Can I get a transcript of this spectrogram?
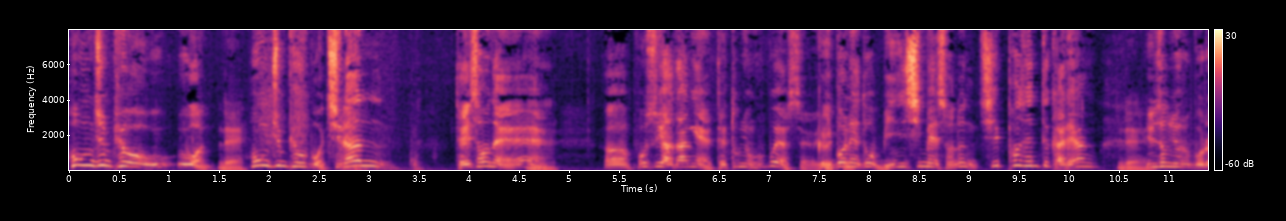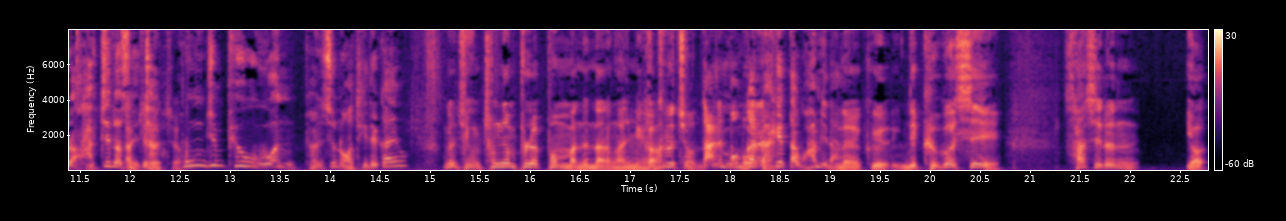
홍준표 의원, 네. 홍준표 후보 지난 대선에 음. 어, 보수 야당의 대통령 후보였어요. 그렇죠. 이번에도 민심에서는 10% 가량 네. 윤석열 후보를 앞질렀어요. 앞질렀죠. 자, 홍준표 의원 변수는 어떻게 될까요? 그러니까 지금 청년 플랫폼 만든다는 거 아닙니까? 네. 그렇죠. 나는 뭔가를 뭐, 하겠다고 합니다. 네, 그 이제 그것이 사실은 여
